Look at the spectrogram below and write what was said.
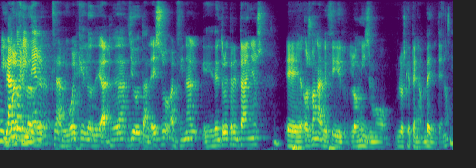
ni blanco ni lo de- negro. claro, igual que lo de a tu edad yo tal, eso al final, eh, dentro de 30 años, eh, os van a decir lo mismo los que tengan 20, ¿no? Sí.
